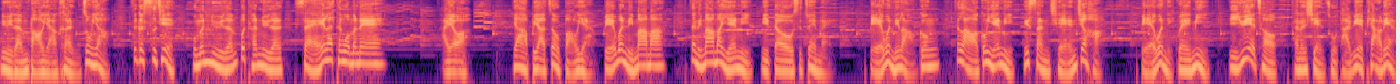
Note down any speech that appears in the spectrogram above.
女人保养很重要，这个世界我们女人不疼女人，谁来疼我们呢？还有啊，要不要做保养？别问你妈妈，在你妈妈眼里你都是最美。别问你老公，在老公眼里你省钱就好。别问你闺蜜，你越丑才能显出她越漂亮。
